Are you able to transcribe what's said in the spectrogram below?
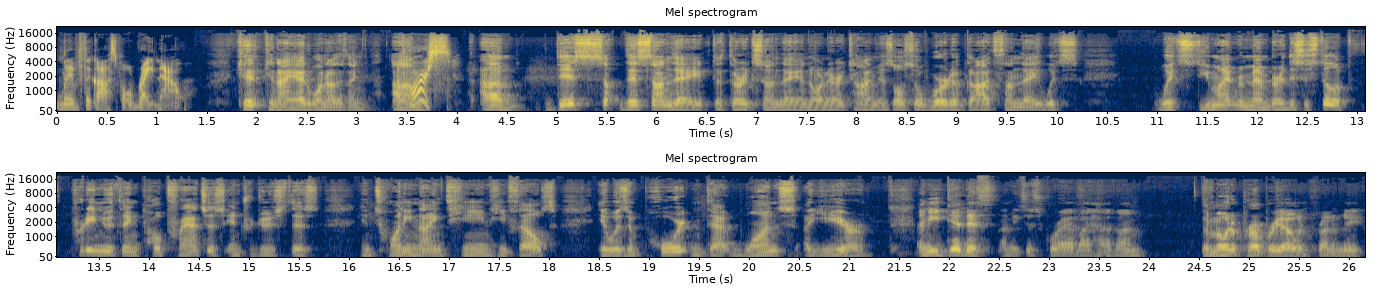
live the gospel right now can, can I add one other thing? Of um, course. Um, this this Sunday, the third Sunday in Ordinary Time, is also Word of God Sunday, which which you might remember. This is still a pretty new thing. Pope Francis introduced this in 2019. He felt it was important that once a year, and he did this. Let me just grab. I have um, the motu proprio in front of me.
